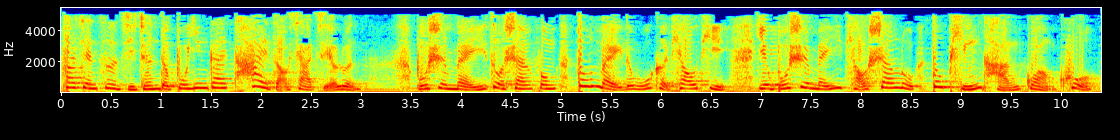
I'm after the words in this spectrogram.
发现自己真的不应该太早下结论。不是每一座山峰都美得无可挑剔，也不是每一条山路都平坦广阔。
